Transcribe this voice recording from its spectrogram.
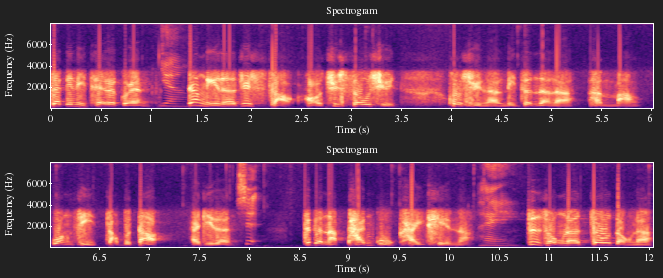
再给你 Telegram，呀，让你呢去扫哦，去搜寻。或许呢，你真的呢很忙，忘记找不到。海吉任，是，这个呢盘古开天呐、嘿，自从呢周董呢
